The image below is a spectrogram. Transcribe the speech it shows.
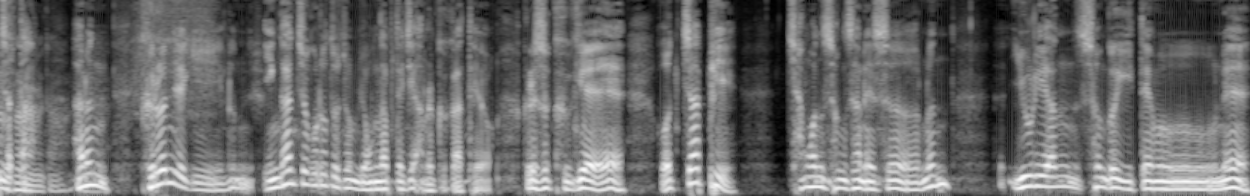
사람이다. 하는 그런 얘기는 인간적으로도 좀 용납되지 않을 것 같아요. 그래서 그게 어차피 창원 성산에서는 유리한 선거이기 때문에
